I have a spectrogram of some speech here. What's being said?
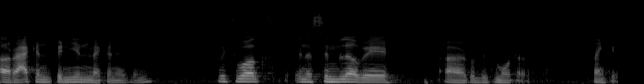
a rack and pinion mechanism, which works in a similar way uh, to these motors. Thank you.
